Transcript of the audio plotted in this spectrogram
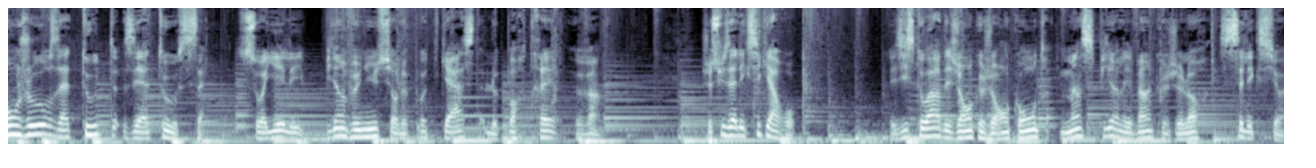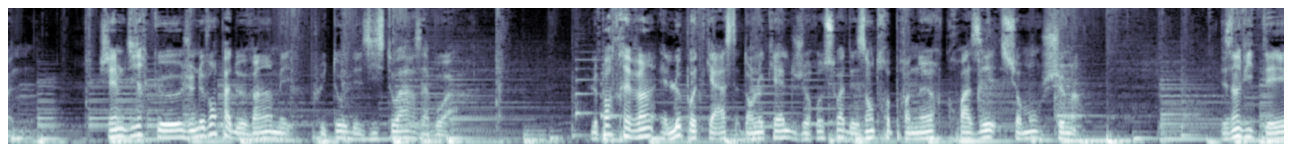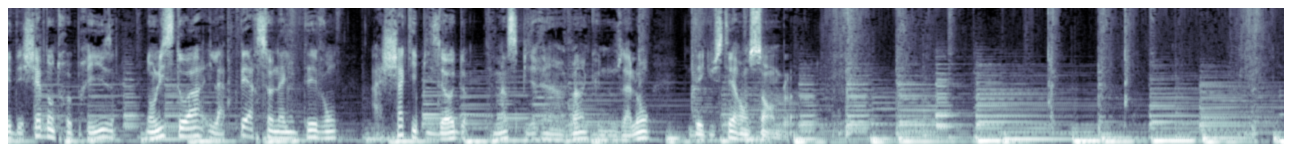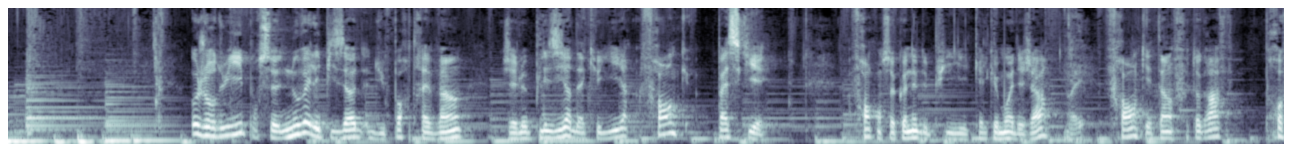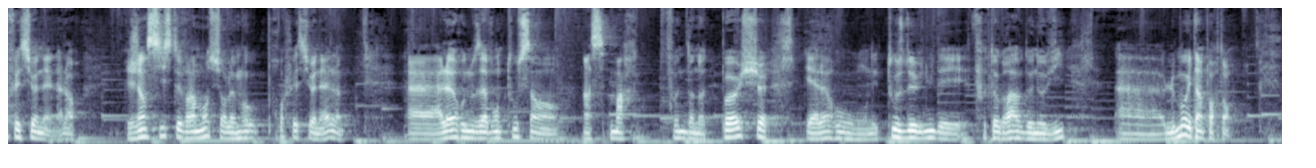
Bonjour à toutes et à tous. Soyez les bienvenus sur le podcast Le Portrait Vin. Je suis Alexis Caro. Les histoires des gens que je rencontre m'inspirent les vins que je leur sélectionne. J'aime dire que je ne vends pas de vin, mais plutôt des histoires à boire. Le Portrait Vin est le podcast dans lequel je reçois des entrepreneurs croisés sur mon chemin. Des invités, des chefs d'entreprise dont l'histoire et la personnalité vont, à chaque épisode, m'inspirer un vin que nous allons déguster ensemble. Aujourd'hui, pour ce nouvel épisode du Portrait Vin, j'ai le plaisir d'accueillir Franck Pasquier. Franck, on se connaît depuis quelques mois déjà. Oui. Franck est un photographe professionnel. Alors, j'insiste vraiment sur le mot professionnel. Euh, à l'heure où nous avons tous un, un, smartphone dans notre poche et à l'heure où on est tous devenus des photographes de nos vies, euh, le mot est important.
